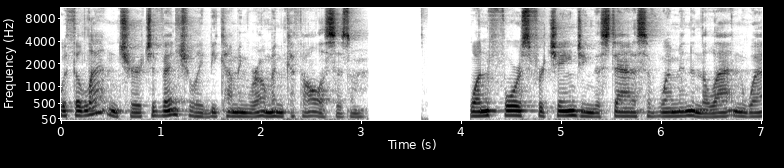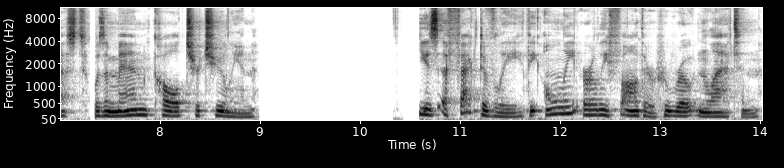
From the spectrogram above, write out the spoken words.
with the Latin Church eventually becoming Roman Catholicism. One force for changing the status of women in the Latin West was a man called Tertullian, he is effectively the only early father who wrote in Latin,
